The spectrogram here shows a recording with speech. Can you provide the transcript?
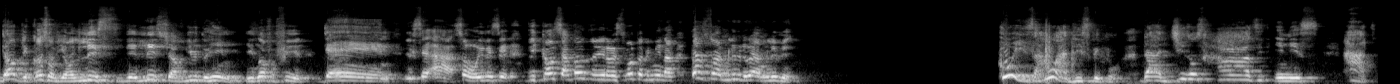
Just because of your list, the list you have given to him is not fulfilled. Then you say, ah, so will even say, because I don't respond to me now, that's why I'm living the way I'm living. Who is? Who are these people that Jesus has it in his heart?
